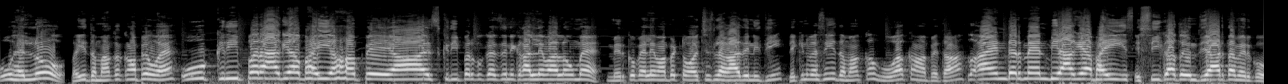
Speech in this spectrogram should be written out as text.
ओ हेलो भाई, धमाका कहाँ पे हुआ है? ओ क्रीपर आ गया भाई यहाँ पे। यार, इस क्रीपर को कैसे निकालने वाला हूँ मैं? मेरे को पहले वहाँ पे टॉर्चेस लगा देनी थी, लेकिन वैसे ये धमाका हुआ कहाँ पे था? तो एंडरमैन भी आ गया भाई। इसी का तो इंतज़ार था मेरे को।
